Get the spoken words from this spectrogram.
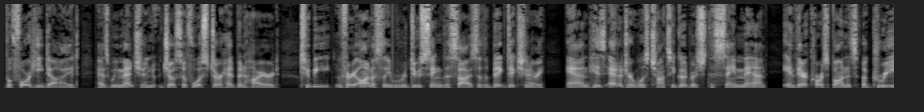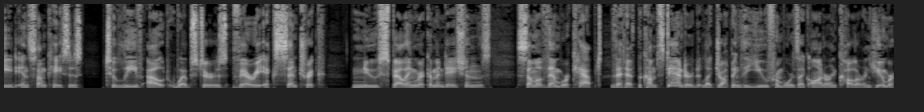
Before he died, as we mentioned, Joseph Worcester had been hired to be, very honestly, reducing the size of the big dictionary. And his editor was Chauncey Goodrich, the same man. And their correspondence agreed, in some cases, to leave out Webster's very eccentric new spelling recommendations. Some of them were kept that have become standard, like dropping the U from words like honor and color and humor.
